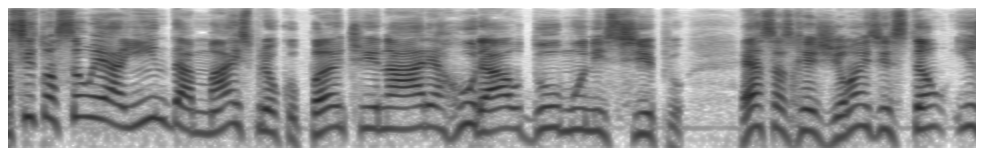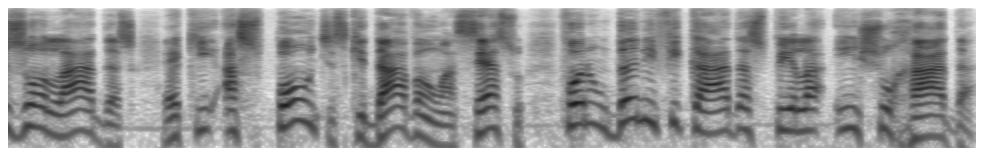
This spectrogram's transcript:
A situação é ainda mais preocupante na área rural do município. Essas regiões estão isoladas. É que as pontes que davam acesso foram danificadas pela enxurrada.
